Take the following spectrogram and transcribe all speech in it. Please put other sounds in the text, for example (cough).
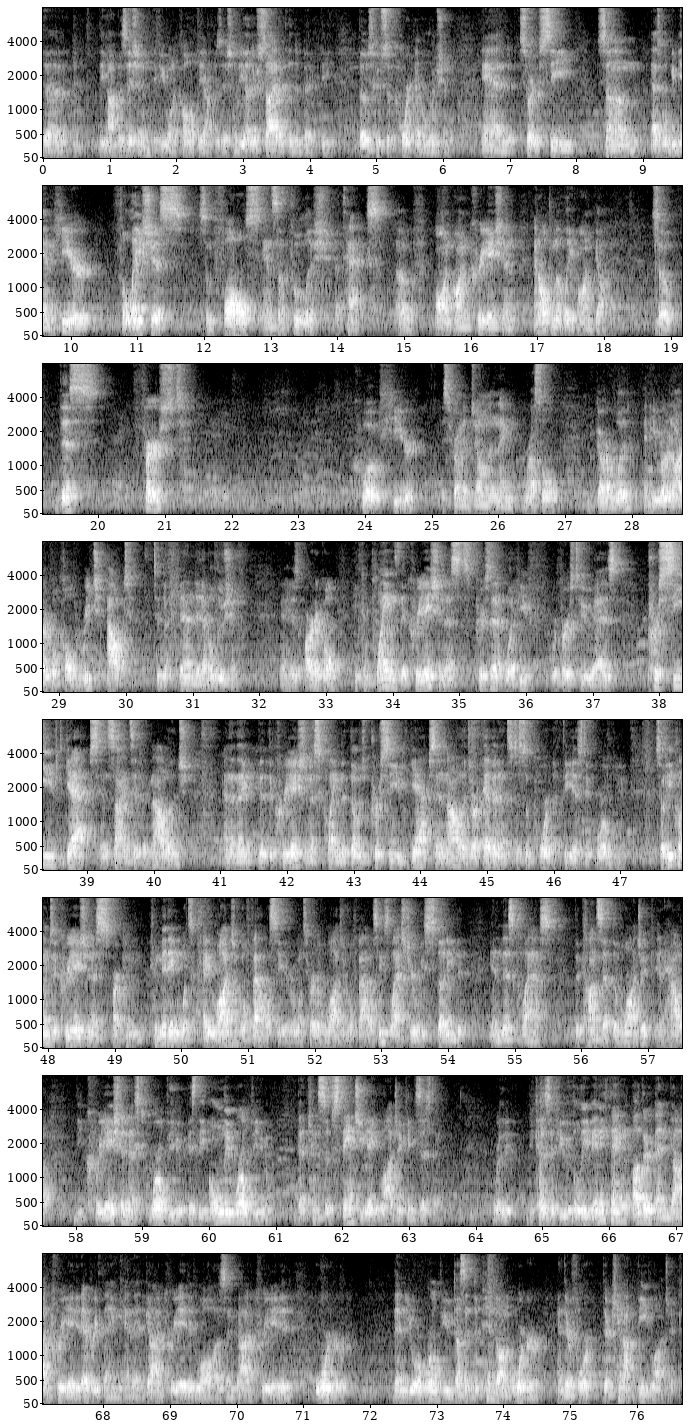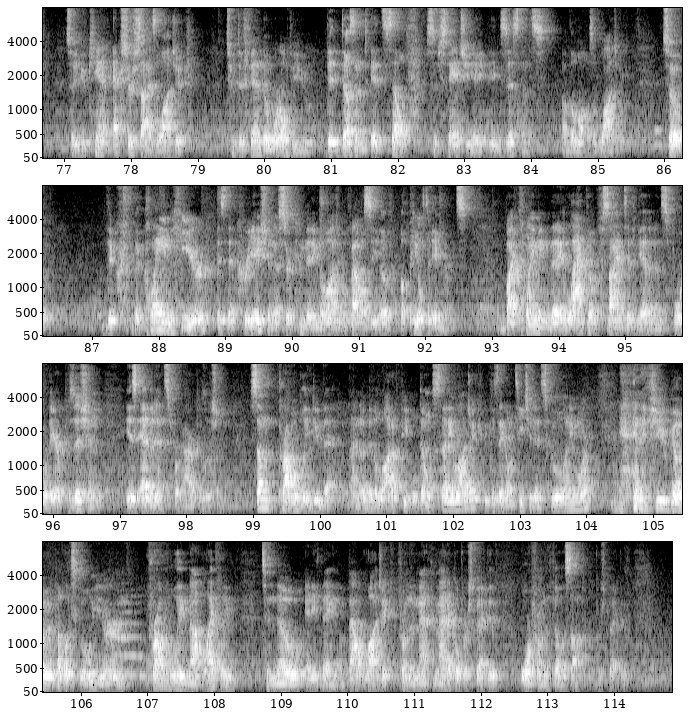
the, the opposition, if you want to call it the opposition, the other side of the debate, the, those who support evolution, and sort of see some, as we'll begin here, fallacious, some false, and some foolish attacks of, on, on creation and ultimately on God. So this first quote here is from a gentleman named Russell Garwood, and he wrote an article called Reach Out to Defend Evolution. In his article, he complains that creationists present what he refers to as perceived gaps in scientific knowledge, and then they, that the creationists claim that those perceived gaps in knowledge are evidence to support a theistic worldview. So he claims that creationists are com committing what's a logical fallacy. Everyone's heard of logical fallacies. Last year we studied in this class the concept of logic and how the creationist worldview is the only worldview that can substantiate logic existing. The, because if you believe anything other than God created everything and that God created laws and God created order, then your worldview doesn't depend on order and therefore there cannot be logic. So you can't exercise logic to defend a worldview that doesn't itself substantiate the existence of the laws of logic. So the, the claim here is that creationists are committing the logical fallacy of appeal to ignorance by claiming that a lack of scientific evidence for their position is evidence for our position. Some probably do that. I know that a lot of people don't study logic because they don't teach it in school anymore. (laughs) And if you go to public school, you're probably not likely to know anything about logic from the mathematical perspective or from the philosophical perspective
